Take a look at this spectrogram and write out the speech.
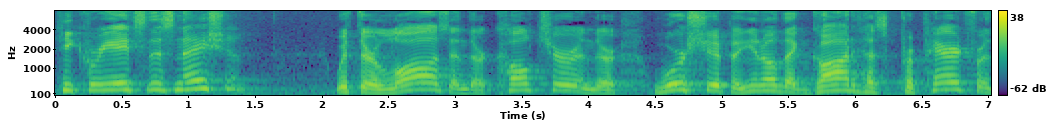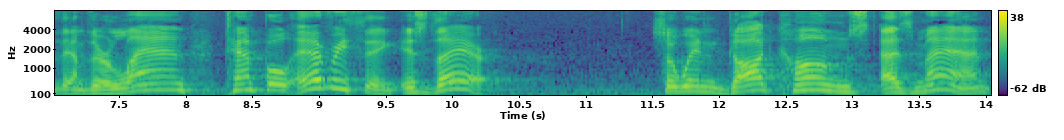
he creates this nation with their laws and their culture and their worship and you know, that God has prepared for them. Their land, temple, everything is there. So when God comes as man,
